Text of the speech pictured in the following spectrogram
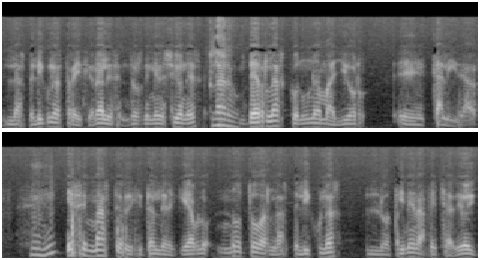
las películas tradicionales en dos dimensiones verlas con una mayor eh, calidad. Ese máster digital del que hablo, no todas las películas lo tienen a fecha de hoy,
